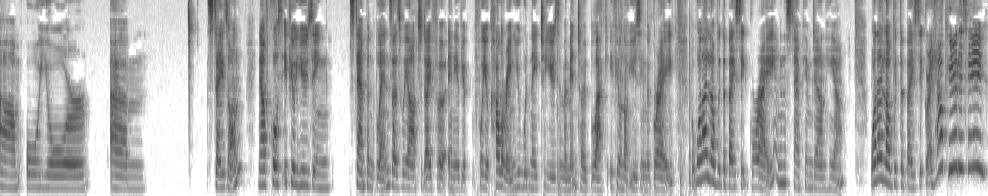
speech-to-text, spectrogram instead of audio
um, or your um, on. Now, of course, if you're using Stampin' Blends as we are today for any of your for your coloring you would need to use a memento black if you're not using the gray but what I love with the basic gray I'm going to stamp him down here what I love with the basic gray how cute is he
